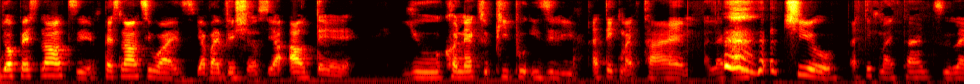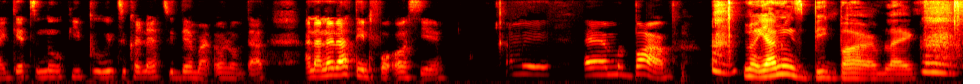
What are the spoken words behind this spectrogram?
your personality personality wise you're vivacious you're out there you connect to people easily. I take my time like I'm chill. I take my time to like get to know people to connect with them and all of that. And another thing for us yeah i'm a um barb. No, Yanu is big barb. Like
